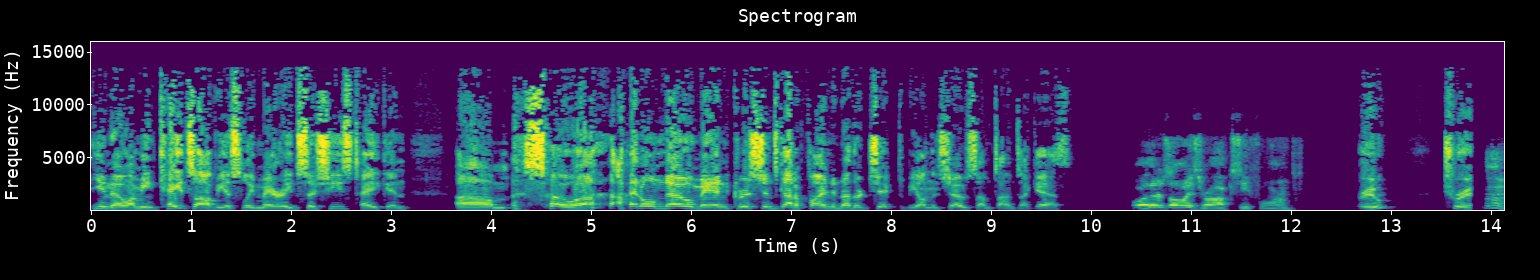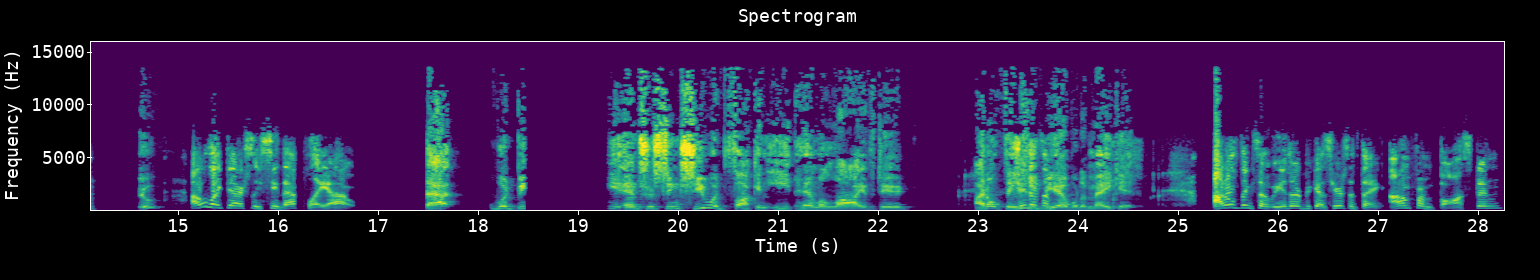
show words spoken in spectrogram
you know, I mean, Kate's obviously married, so she's taken. Um, so uh, I don't know, man. Christian's got to find another chick to be on the show sometimes, I guess. Or there's always Roxy for him. True. True. Hmm. True. I would like to actually see that play out. That would be interesting. She would fucking eat him alive, dude. I don't think She he'd be able to make it. I don't think so either because here's the thing. I'm from Boston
